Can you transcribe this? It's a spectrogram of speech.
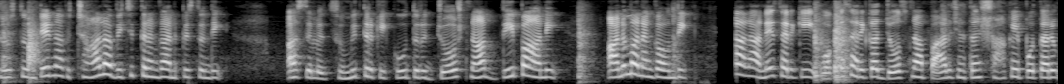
చూస్తుంటే నాకు చాలా విచిత్రంగా అనిపిస్తుంది. అసలు సుమిత్రకి కూతురు జోష్న దీప అని అనుమానంగా ఉంది. అలా అనేసరికి ఒక్కసారిగా జ్యోత్స్న పారిజాతం షాక్ అయిపోతారు.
